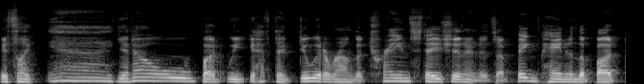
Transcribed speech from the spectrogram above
it's like, yeah, you know, but we have to do it around the train station and it's a big pain in the butt.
